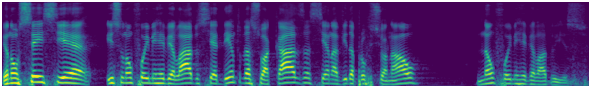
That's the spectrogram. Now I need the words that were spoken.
Eu não sei se é, isso não foi me revelado, se é dentro da sua casa, se é na vida profissional, não foi me revelado isso.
